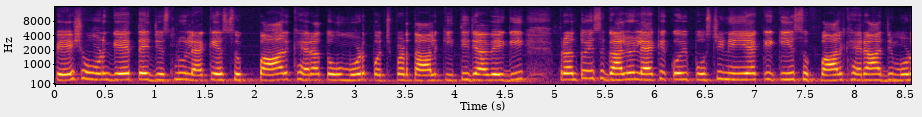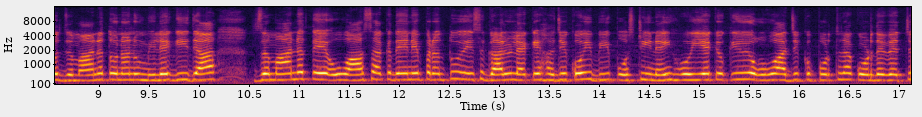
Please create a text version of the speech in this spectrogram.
ਪੇਸ਼ ਹੋਣਗੇ ਤੇ ਜਿਸ ਨੂੰ ਲੈ ਕੇ ਸੁਖਪਾਲ ਖਹਿਰਾ ਤੋਂ ਮੁੜ ਪੁੱਛ ਪੜਤਾਲ ਕੀਤੀ ਜਾਵੇਗੀ। ਪਰੰਤੂ ਇਸ ਗੱਲ ਨੂੰ ਲੈ ਕੇ ਕੋਈ ਪੁਸ਼ਟੀ ਨਹੀਂ ਹੈ ਕਿ ਕੀ ਸੁਖਪਾਲ ਖਹਿਰਾ ਅੱਜ ਮੁੜ ਜ਼ਮਾਨਤ ਉਹਨਾਂ ਨੂੰ ਮਿਲੇਗੀ ਜਾਂ ਜ਼ਮਾਨਤ ਤੇ ਉਹ ਆ ਸਕਦੇ ਨੇ। ਪਰੰਤੂ ਇਸ ਗੱਲ ਨੂੰ ਲੈ ਕੇ ਹਜੇ ਕੋਈ ਵੀ ਪੁਸ਼ਟੀ ਨਹੀਂ ਹੋਈ ਹੈ ਕਿਉਂਕਿ ਉਹ ਅੱਜ ਕਪੂਰਥਲਾ ਕੋਰਟ ਦੇ ਵਿੱਚ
